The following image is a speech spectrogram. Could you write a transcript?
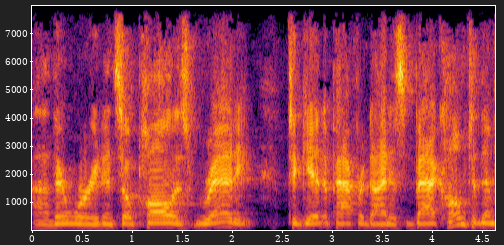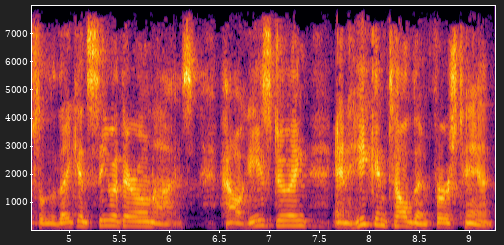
Uh, they're worried, and so Paul is ready to get Epaphroditus back home to them so that they can see with their own eyes how he's doing, and he can tell them firsthand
